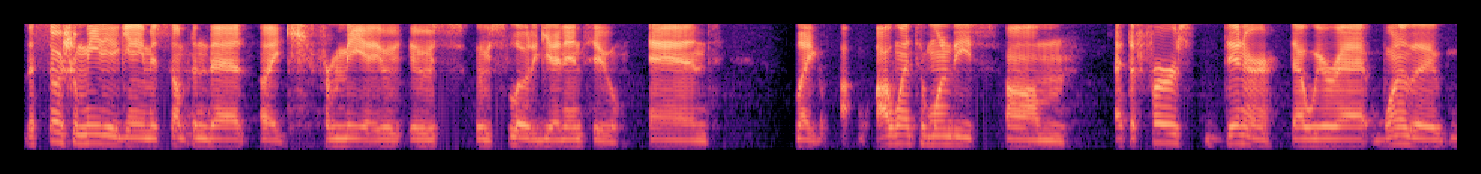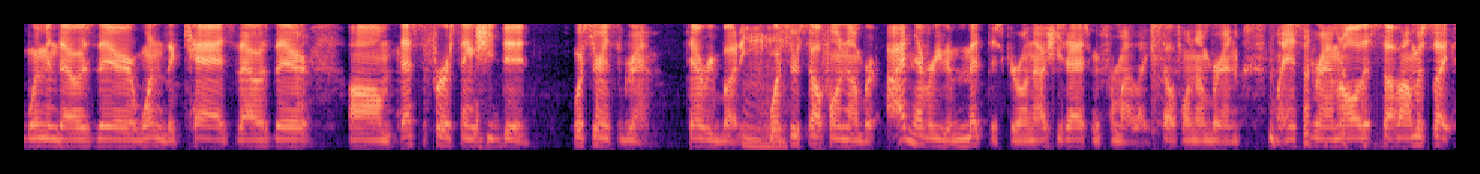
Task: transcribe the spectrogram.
the social media game is something that, like, for me, it, it was it was slow to get into, and like, I went to one of these. um at the first dinner that we were at, one of the women that was there, one of the cats that was there, um, that's the first thing she did. What's your Instagram? to everybody. Mm-hmm. What's your cell phone number? I'd never even met this girl. Now she's asking me for my like cell phone number and my Instagram and all this stuff. I'm just like,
